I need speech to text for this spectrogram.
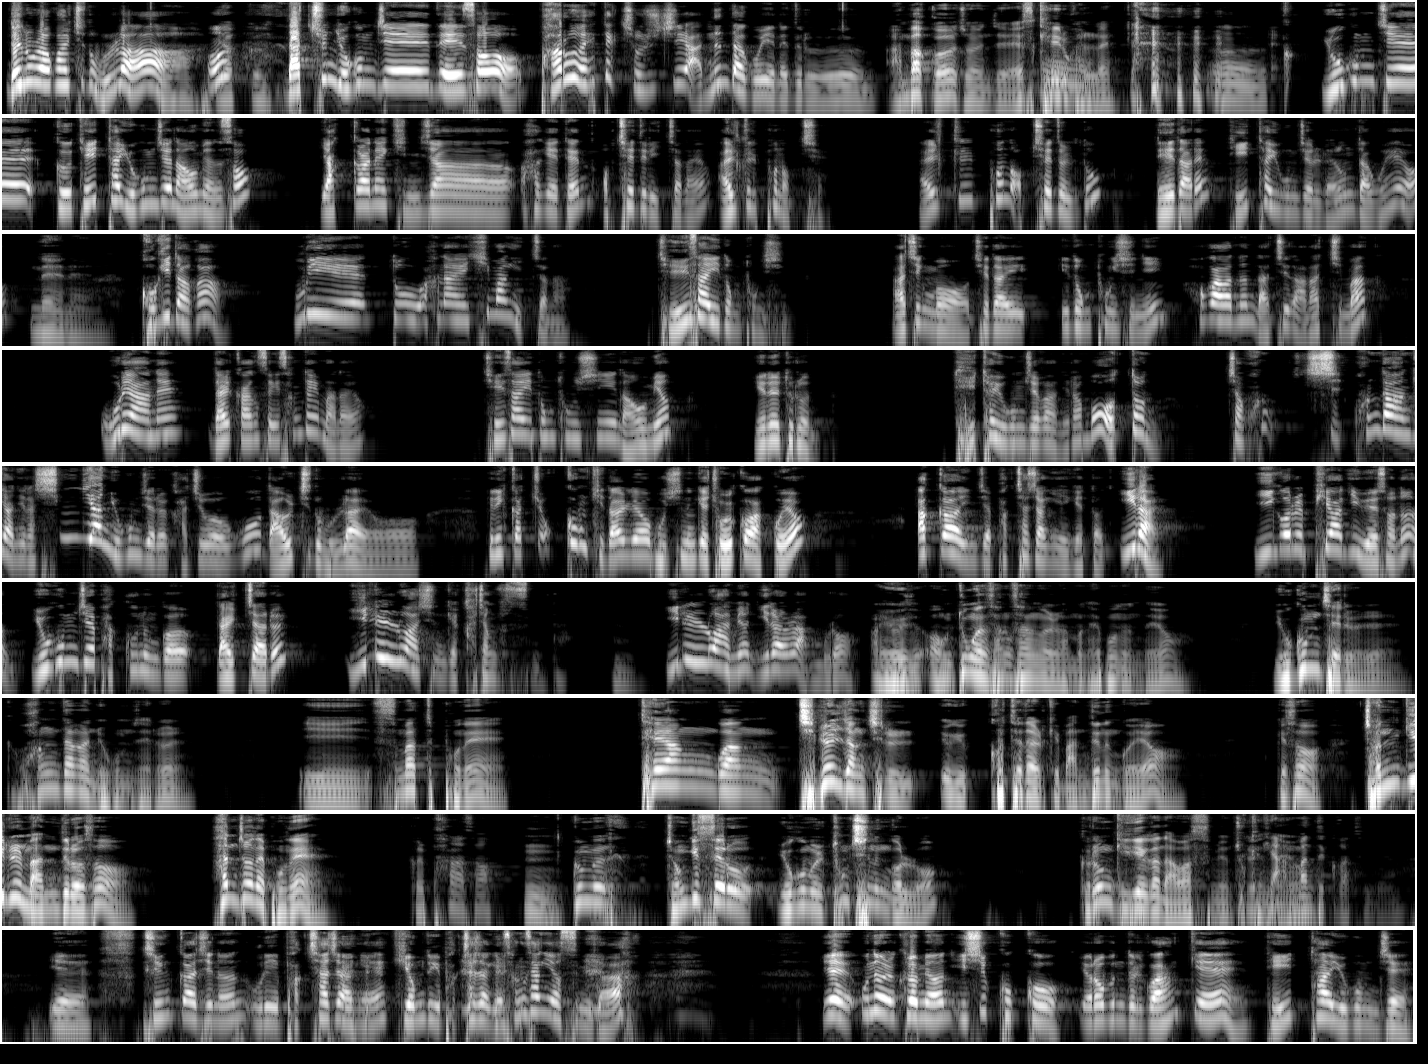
내놓으라고 할지도 몰라. 아, 어? 낮춘 요금제에 대해서 바로 혜택 주지 않는다고 얘네들은. 안 바꿔요. 저 이제 SK로 어. 갈래. 어, 그 요금제 그 데이터 요금제 나오면서 약간의 긴장하게 된 업체들이 있잖아요. 알뜰폰 업체. 알뜰폰 업체들도 네 달에 데이터 요금제를 내놓는다고 해요. 네네. 거기다가 우리의 또 하나의 희망이 있잖아. 제사 이동 통신. 아직 뭐 제사이동 통신이 허가는 났지는 않았지만 올해 안에 날 가능성이 상당히 많아요. 제사 이동 통신이 나오면 얘네들은 데이터 요금제가 아니라 뭐 어떤 진짜 황, 시- 황당한 게 아니라 신기한 요금제를 가져오고 나올지도 몰라요. 그러니까 조금 기다려 보시는 게 좋을 것 같고요. 아까 이제 박 차장이 얘기했던 1할 이거를 피하기 위해서는 요금제 바꾸는 거 날짜를 일일로 하시는 게 가장 좋습니다. 음. 일일로 하면 일화를 안 물어. 아, 여기서 엉뚱한 상상을 한번 해보는데요. 요금제를, 황당한 요금제를 이 스마트폰에 태양광 지별 장치를 여기 겉에다 이렇게 만드는 거예요. 그래서 전기를 만들어서 한전에 보내. 그걸 팔아서 음, 그러면 전기세로 요금을 퉁치는 걸로 그런 기계가 나왔으면 그렇게 좋겠네요. 안 만들 것 같은데요. 예. 지금까지는 우리 박 차장의, 귀염둥이 박 차장의 상상이었습니다. 예, 오늘 그러면 이슈코코 여러분들과 함께 데이터 요금제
